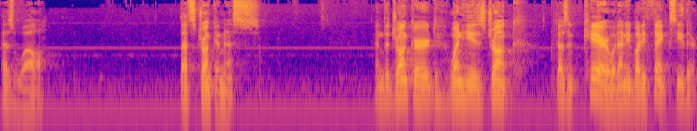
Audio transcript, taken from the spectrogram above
as well. That's drunkenness. And the drunkard, when he is drunk, doesn't care what anybody thinks either.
